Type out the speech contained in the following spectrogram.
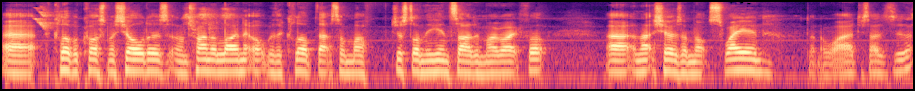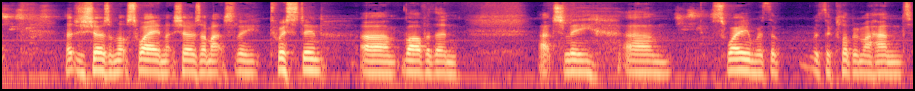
uh, a club across my shoulders, and I'm trying to line it up with a club that's on my just on the inside of my right foot, uh, and that shows I'm not swaying. Don't know why I decided to do that. That just shows I'm not swaying. That shows I'm actually twisting um, rather than actually um, swaying with the with the club in my hand.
